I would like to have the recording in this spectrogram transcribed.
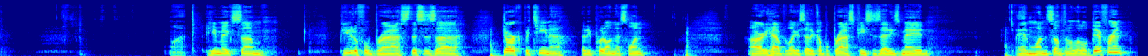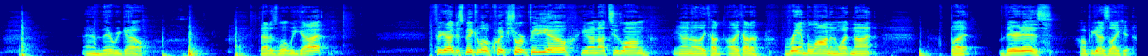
He makes some beautiful brass. This is a dark patina that he put on this one. I already have, like I said, a couple brass pieces that he's made. And wanted something a little different. And there we go. That is what we got. Figured I'd just make a little quick short video, you know, not too long. You know, I know like how I like how to ramble on and whatnot. But there it is. Hope you guys like it.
